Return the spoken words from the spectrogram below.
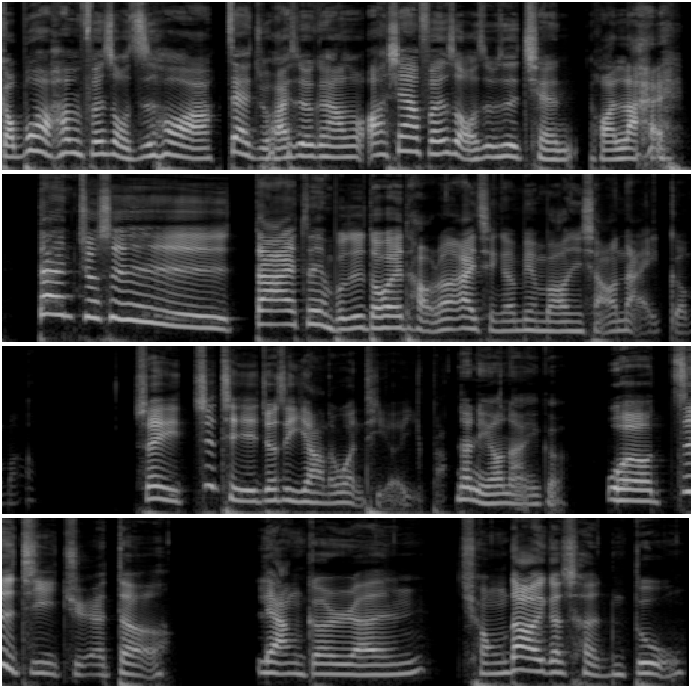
搞不好他们分手之后啊，债主还是会跟他说啊，现在分手是不是钱还来？但就是大家之前不是都会讨论爱情跟面包，你想要哪一个吗？所以这其实就是一样的问题而已吧。那你要哪一个？我自己觉得两个人穷到一个程度，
